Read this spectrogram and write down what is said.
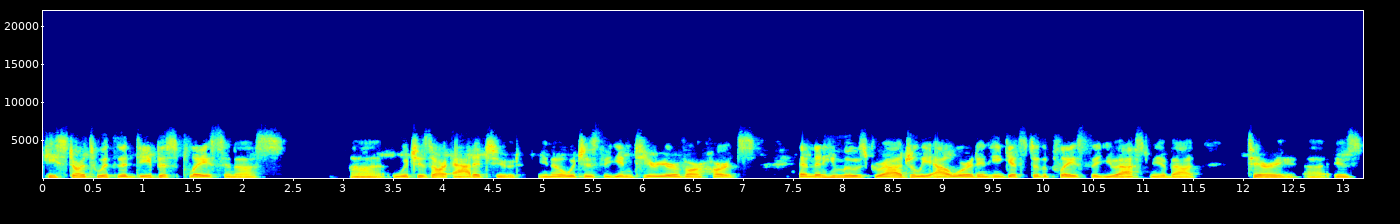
he starts with the deepest place in us, uh, which is our attitude, you know, which is the interior of our hearts, and then he moves gradually outward, and he gets to the place that you asked me about, Terry, uh, is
